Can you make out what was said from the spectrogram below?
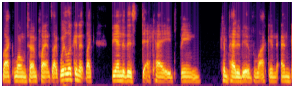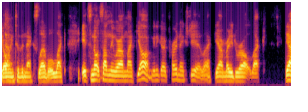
like long term plans? Like, we're looking at like the end of this decade being competitive, like, and and going to the next level. Like, it's not something where I'm like, yo, I'm gonna go pro next year. Like, yeah, I'm ready to roll. Like, yeah,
